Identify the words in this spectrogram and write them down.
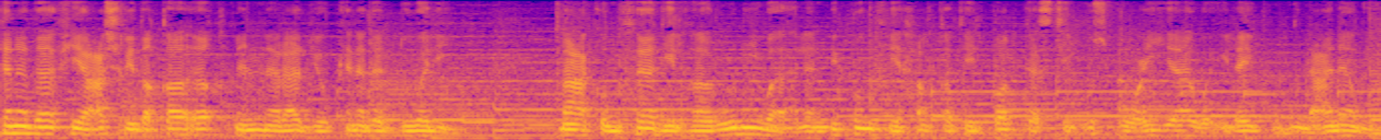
كندا في عشر دقائق من راديو كندا الدولي. معكم فادي الهاروني وأهلا بكم في حلقة البودكاست الأسبوعية وإليكم العناوين.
